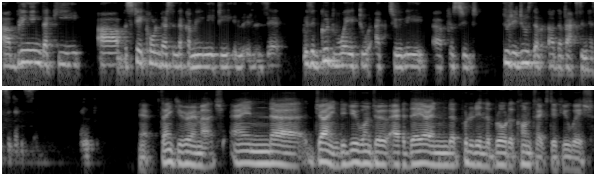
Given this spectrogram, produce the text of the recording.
uh, bringing the key uh, stakeholders in the community is a, is a good way to actually uh, proceed to reduce the, uh, the vaccine hesitancy. Thank you. Yeah, thank you very much. And uh, Jane, did you want to add there and uh, put it in the broader context if you wish?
